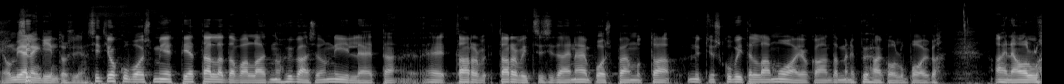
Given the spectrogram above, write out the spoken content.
Ne on mielenkiintoisia. Sitten joku voisi miettiä tällä tavalla, että no hyvä se on niille, että he tarvi, tarvitsi sitä ja näin poispäin, mutta nyt jos kuvitellaan mua, joka on tämmöinen pyhäkoulupoika, aina ollut,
